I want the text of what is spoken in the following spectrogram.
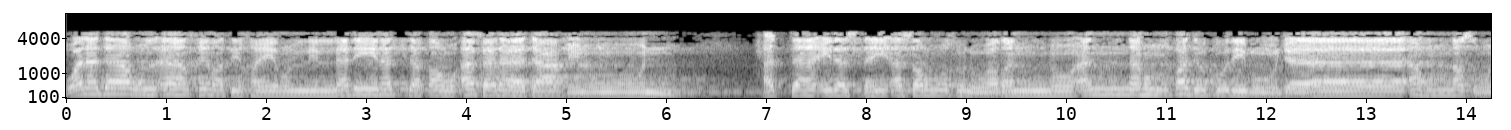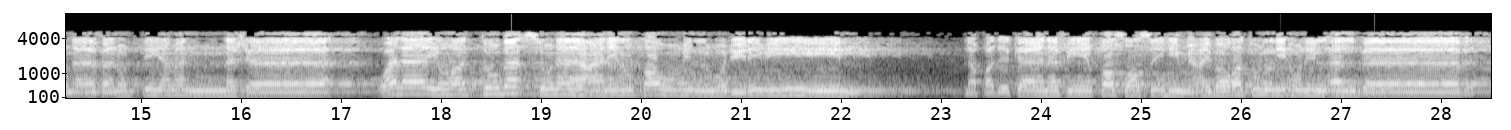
ولدار الآخرة خير للذين اتقوا أفلا تعقلون؟ حتى إذا استيأس الرسل وظنوا أنهم قد كذبوا جاءهم نصرنا فنجي من نشاء. ولا يرد بأسنا عن القوم المجرمين. لقد كان في قصصهم عبرة لأولي الألباب.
